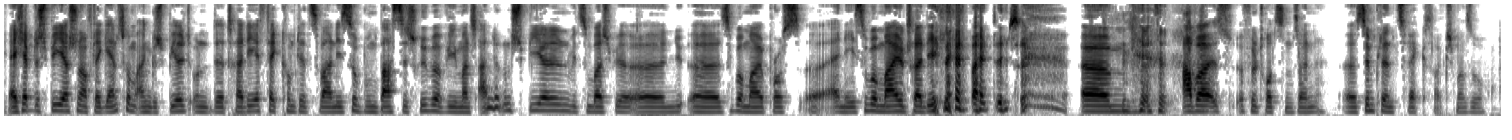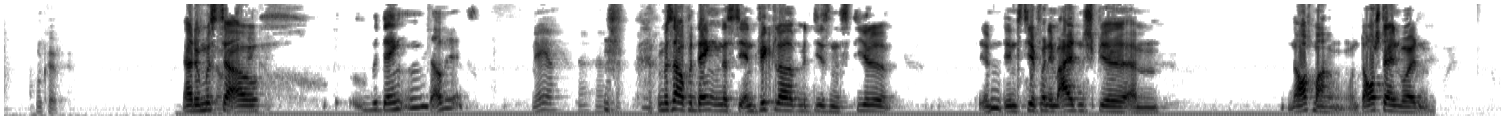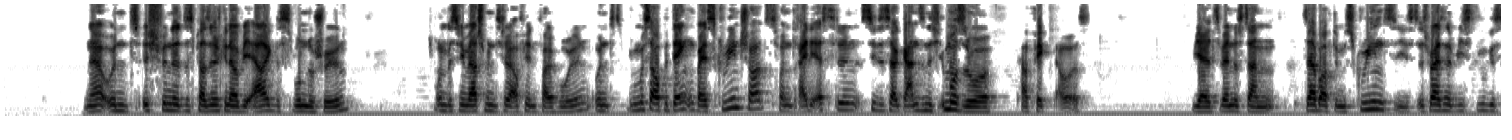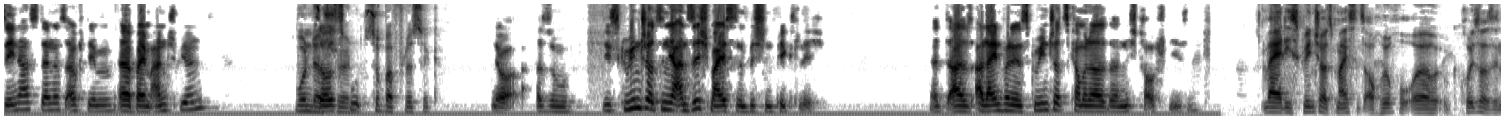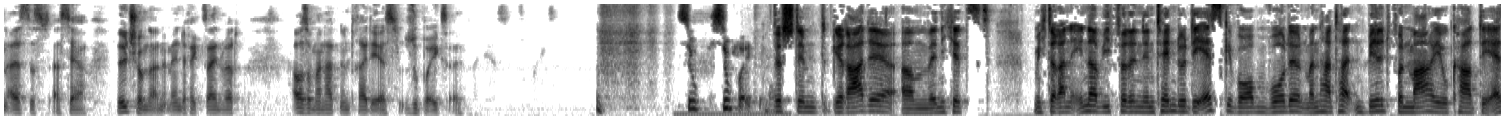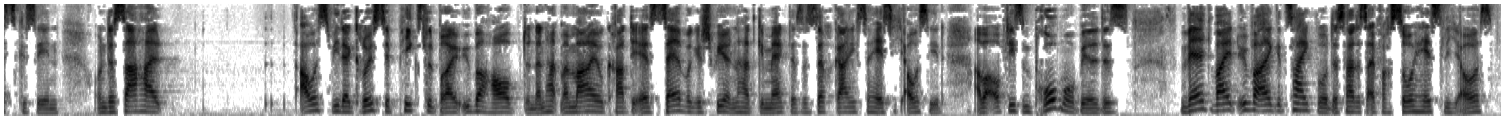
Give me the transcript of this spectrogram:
Ja, ich habe das Spiel ja schon auf der Gamescom angespielt und der 3D-Effekt kommt jetzt zwar nicht so bombastisch rüber wie manch anderen Spielen, wie zum Beispiel äh, äh, Super Mario Bros. Äh, nee, Super Mario 3D Land meinte ich. ähm, aber es erfüllt trotzdem seinen äh, simplen Zweck, sag ich mal so. Okay. Ja, du musst ja auch bedenken, darf ich jetzt? Ja, ja. ja, ja. du musst auch bedenken, dass die Entwickler mit diesem Stil, den Stil von dem alten Spiel ähm, nachmachen und darstellen wollten. Ne, und ich finde das persönlich genau wie Eric, das ist wunderschön. Und deswegen werde ich mir die auf jeden Fall holen. Und du musst auch bedenken, bei Screenshots von 3DS-Titeln sieht es ja ganz nicht immer so perfekt aus. Wie als wenn du es dann selber auf dem Screen siehst. Ich weiß nicht, wie es du gesehen hast, Dennis, auf dem, äh, beim Anspielen. Wunderschön, super flüssig. Ja, also die Screenshots sind ja an sich meistens ein bisschen pixelig. Also, allein von den Screenshots kann man da dann nicht drauf schließen. Weil ja die Screenshots meistens auch höher, äh, größer sind, als, das, als der Bildschirm dann im Endeffekt sein wird. Außer man hat einen 3DS Super XL. Super XL. Das stimmt. Gerade ähm, wenn ich jetzt mich daran erinnere, wie für den Nintendo DS geworben wurde und man hat halt ein Bild von Mario Kart DS gesehen und das sah halt aus wie der größte Pixelbrei überhaupt. Und dann hat man Mario Kart DS selber gespielt und hat gemerkt, dass es doch gar nicht so hässlich aussieht. Aber auf diesem Promo-Bild, das weltweit überall gezeigt wurde, das sah das einfach so hässlich aus.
